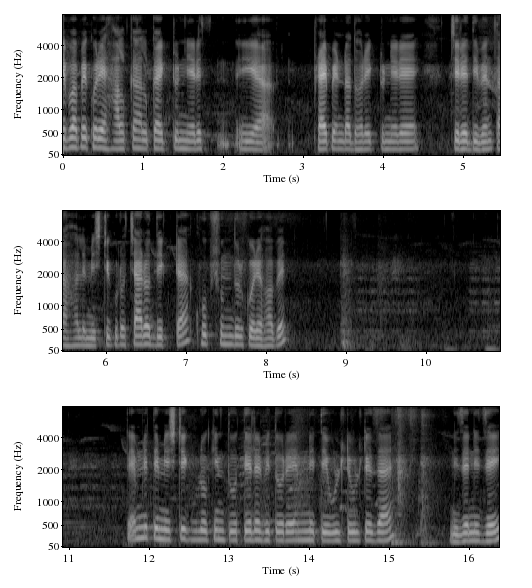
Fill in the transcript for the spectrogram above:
এভাবে করে হালকা হালকা একটু নেড়ে, ইয়া, ফ্রাই প্যানটা ধরে একটু নেড়ে চেড়ে দিবেন, তাহলে মিষ্টিগুলো চারোদিকটা খুব সুন্দর করে হবে। এমনিতে মিষ্টিগুলো কিন্তু তেলের ভিতরে এমনিতে উল্টে উল্টে যায়, নিজে নিজেই।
